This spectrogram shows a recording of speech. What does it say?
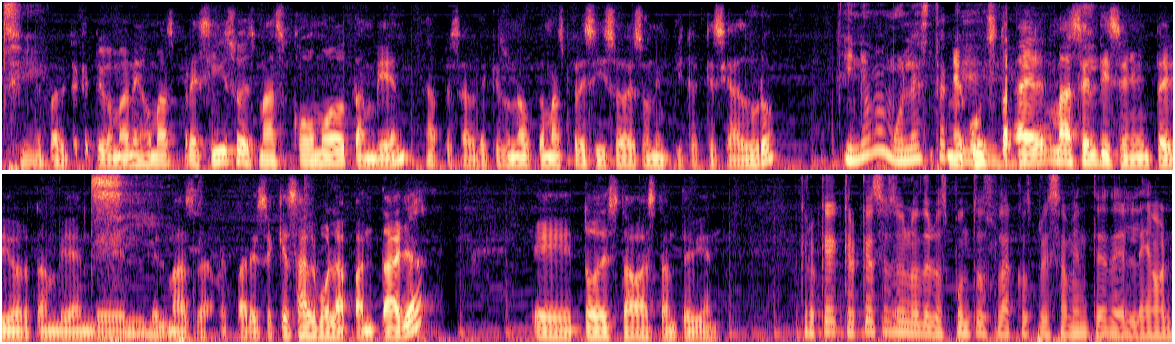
Sí. parece que tiene un manejo más preciso, es más cómodo también. A pesar de que es un auto más preciso, eso no implica que sea duro. Y no me molesta Me que... gusta eh, más el diseño interior también del, Sí. del Mazda. Me parece que salvo la pantalla, eh, todo está bastante bien. Creo que, creo que ese es uno de los puntos flacos precisamente del León,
